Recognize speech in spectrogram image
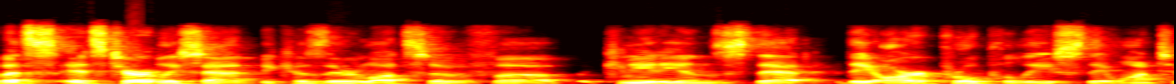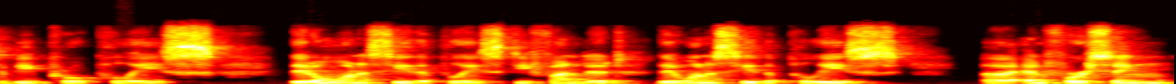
It's, it's terribly sad because there are lots of uh, Canadians that they are pro police. They want to be pro police. They don't want to see the police defunded. They want to see the police uh, enforcing,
